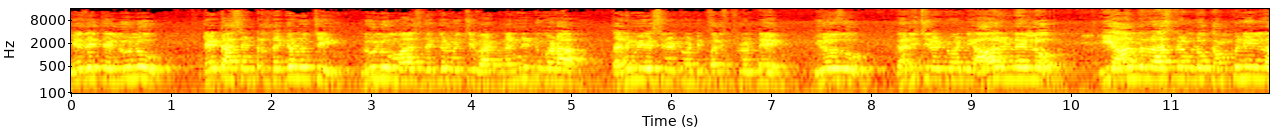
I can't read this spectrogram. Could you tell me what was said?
ఏదైతే లూలు డేటా సెంటర్ దగ్గర నుంచి లూలు మాల్స్ దగ్గర నుంచి వాటినన్నింటిని కూడా తరిమివేసినటువంటి వేసినటువంటి పరిస్థితులు ఉంటే ఈరోజు గడిచినటువంటి ఆరు నెలల్లో ఈ ఆంధ్ర రాష్ట్రంలో కంపెనీలను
